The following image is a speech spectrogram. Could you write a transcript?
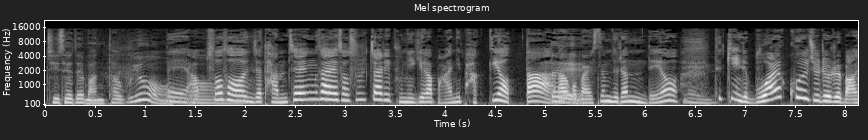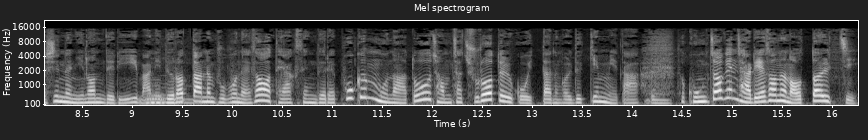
지세대 많다고요. 네, 와. 앞서서 이제 단체 행사에서 술자리 분위기가 많이 바뀌었다라고 네. 말씀드렸는데요. 네. 특히 이제 무알콜 주류를 마시는 인원들이 많이 음. 늘었다는 부분에서 대학생들의 포급 문화도 점차 줄어들고 있다는 걸 느낍니다. 네. 그래서 공적인 자리에서는 어떨지,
